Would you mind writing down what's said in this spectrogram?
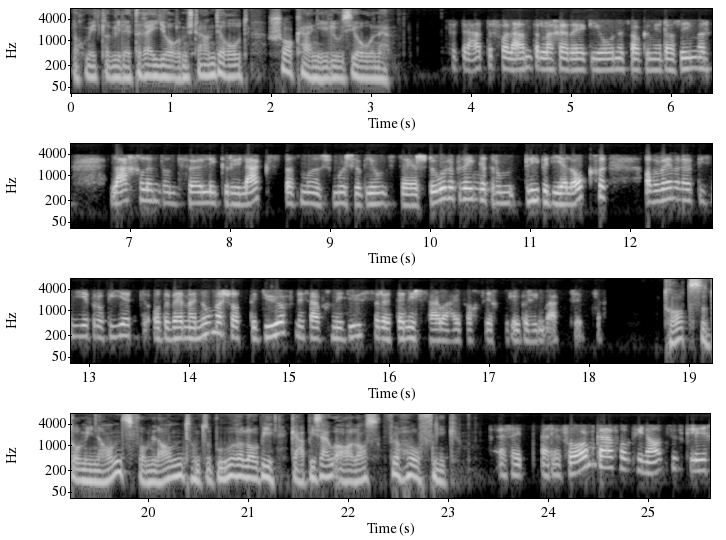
nach mittlerweile drei Jahren im Ständerat schon keine Illusionen. Vertreter von ländlichen Regionen sagen mir das immer lächelnd und völlig relaxed. Das muss, muss ja bei uns zuerst durchbringen, darum bleiben die locker. Aber wenn man etwas nie probiert oder wenn man nur schon das Bedürfnis einfach nicht äußert, dann ist es auch einfach, sich darüber hinwegzusetzen. Trotz der Dominanz vom Land und der Bauernlobby gäbe es auch Anlass für Hoffnung. Es hat eine Reform vom Finanzausgleich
